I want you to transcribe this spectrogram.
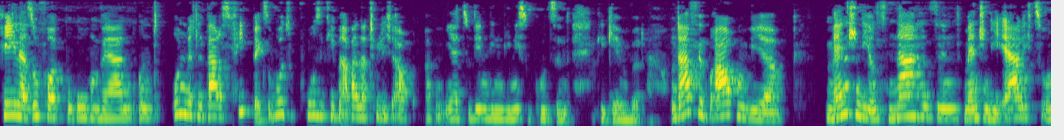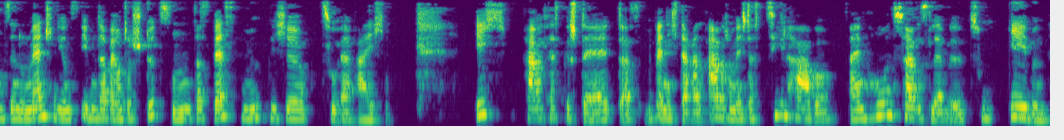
Fehler sofort behoben werden und unmittelbares Feedback, sowohl zu positiven, aber natürlich auch ähm, ja, zu den Dingen, die nicht so gut sind, gegeben wird. Und dafür brauchen wir Menschen, die uns nahe sind, Menschen, die ehrlich zu uns sind und Menschen, die uns eben dabei unterstützen, das Bestmögliche zu erreichen. Ich habe festgestellt, dass wenn ich daran arbeite und wenn ich das Ziel habe, einen hohen Service-Level zu geben,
